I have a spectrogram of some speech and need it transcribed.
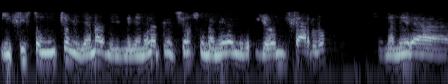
Insisto mucho, me, llama, me, me, llamó la atención su manera de ironizarlo, su manera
